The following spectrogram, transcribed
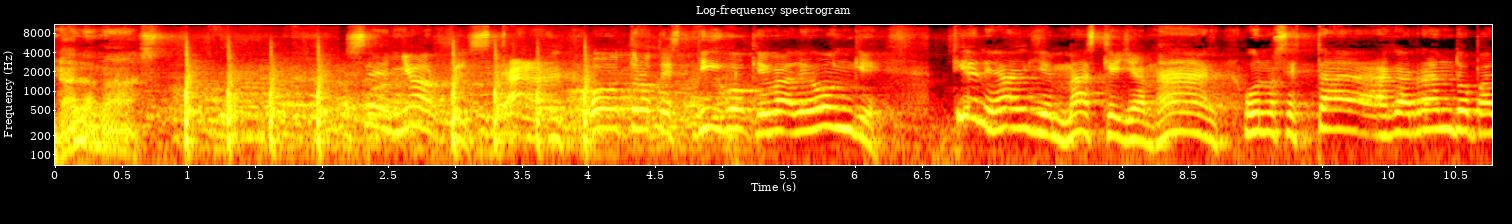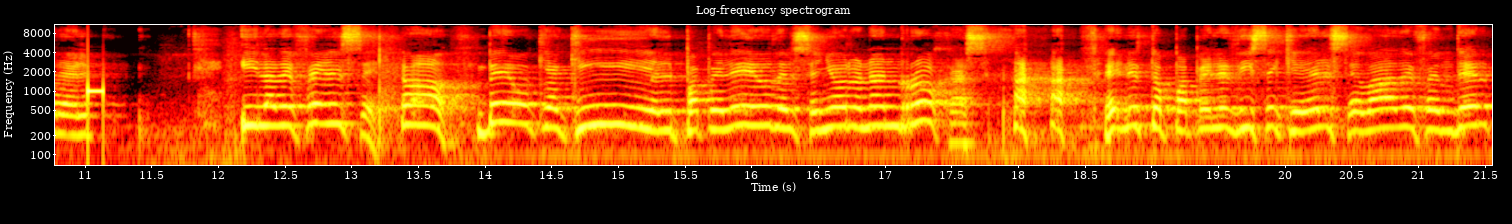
nada más. Señor fiscal, otro testigo que va de ongue. ¿Tiene alguien más que llamar o nos está agarrando para el y la defensa. veo que aquí el papeleo del señor Hernán Rojas. en estos papeles dice que él se va a defender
